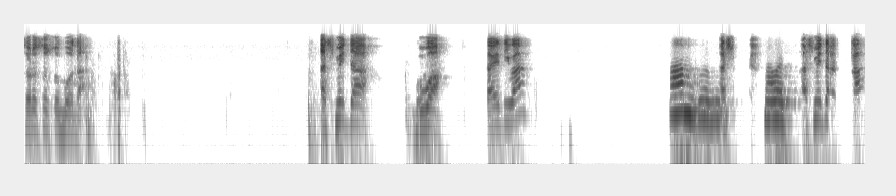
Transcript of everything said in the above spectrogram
सुरसु सुबोधा अस्मिता भुवा गायति वा आम् अस्मिता महोदय अस्मिता का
